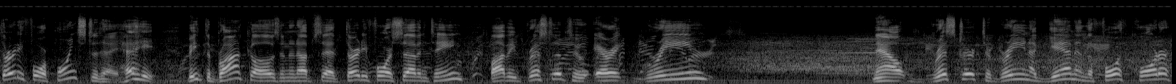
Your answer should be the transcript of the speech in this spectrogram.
34 points today. Hey, beat the Broncos in an upset 34-17. Bubby Brister to Eric Green. Now, Brister to Green again in the fourth quarter.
